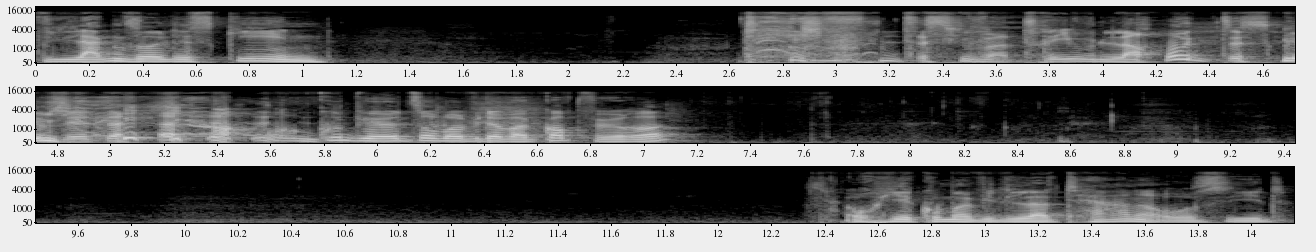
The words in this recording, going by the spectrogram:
wie lang soll das gehen? Ich finde das übertrieben laut, das Gewitter. ja, gut, wir hören es doch mal wieder mal Kopfhörer. Auch hier, guck mal, wie die Laterne aussieht.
